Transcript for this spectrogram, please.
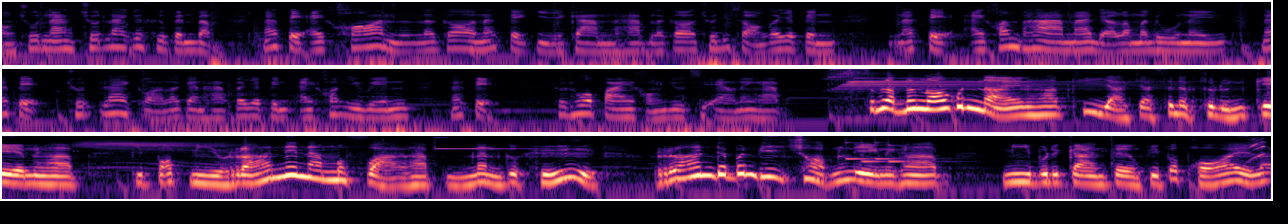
2 ชุดนะ ชุดแรกก็คือเป็นแบบนักเตะไอคอน แล้วก็นักเตะกิจกรรมนะครับ แล้วก็ชุดที่ 2 ก็จะเป็นนักเตะไอคอนพามนะ เดี๋ยวเรามาดูในนักเตะชุดแรกก่อนแล้วกันครับ ก็จะเป็นไอคอนอีเวนต์นักเตะ ทั่วๆไปของ UCL นะครับสำหรับน้องๆ คนไหนนะครับที่อยากจะสนับสนุนเกมนะครับพี่ป๊อปมีร้านแนะนำมาฝากนะครับ นั่นก็คือร้าน Double P Shop นั่นเองนะครับ มีบริการเติม FIFA Point และ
